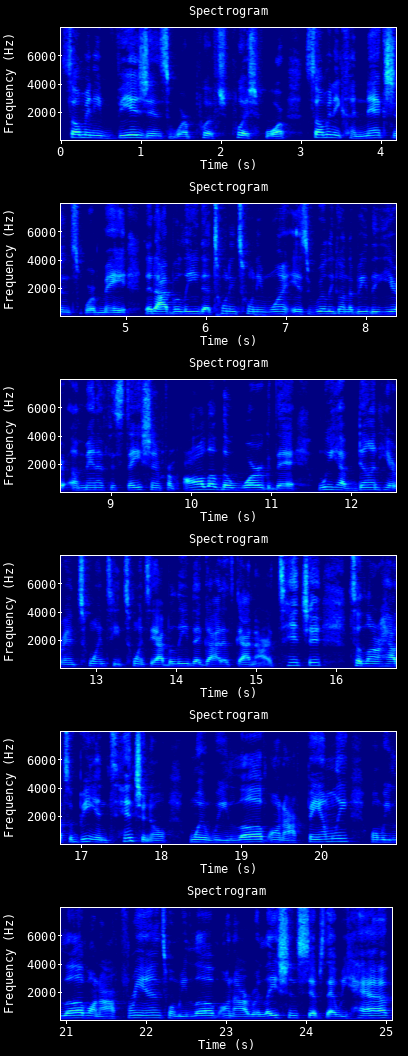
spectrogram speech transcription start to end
so many visions were pushed pushed forth, so many connections were made that I believe that 2021 is really going to be the year of manifestation from all of the work that we have done here in 2020. I believe that God has gotten our attention to learn how to be intentional when we love on our family, when we love on our friends, when we love on our relationships that we have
